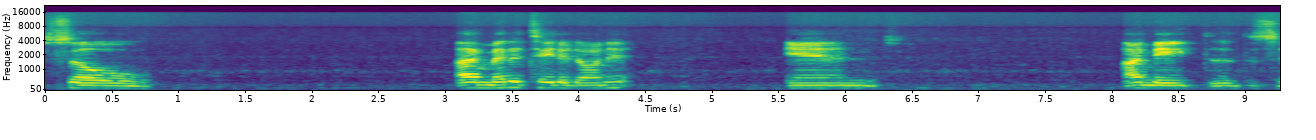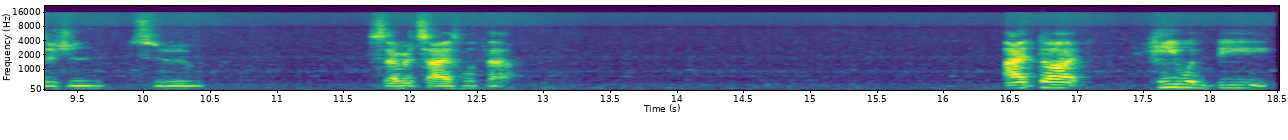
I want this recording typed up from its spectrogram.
So I meditated on it and I made the decision to sever ties with Val. I thought he would be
